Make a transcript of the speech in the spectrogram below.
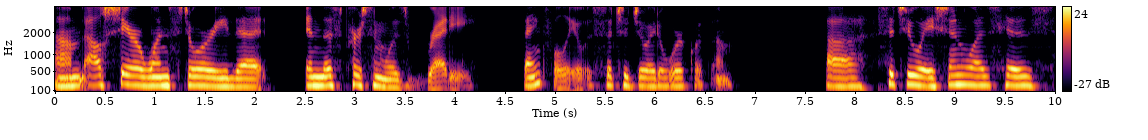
Um, I'll share one story that, and this person was ready. Thankfully, it was such a joy to work with them. Uh, situation was his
